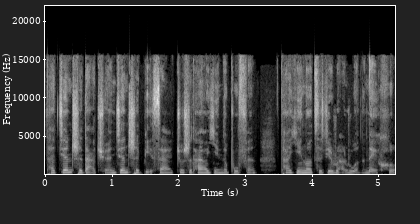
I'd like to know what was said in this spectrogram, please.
他坚持打拳，坚持比赛，就是他要赢的部分。他赢了自己软弱的内核。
